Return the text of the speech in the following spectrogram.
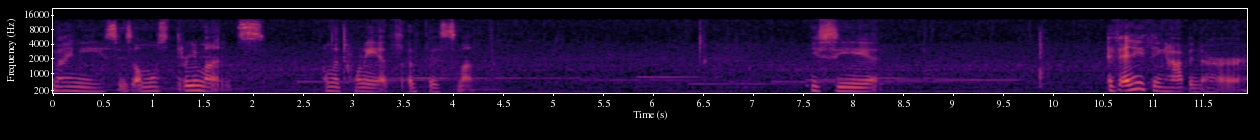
My niece is almost three months on the 20th of this month. You see, if anything happened to her,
